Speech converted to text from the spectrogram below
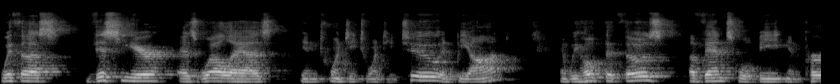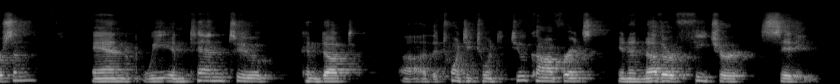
with us this year as well as in 2022 and beyond. And we hope that those events will be in person. And we intend to conduct uh, the 2022 conference in another feature city.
